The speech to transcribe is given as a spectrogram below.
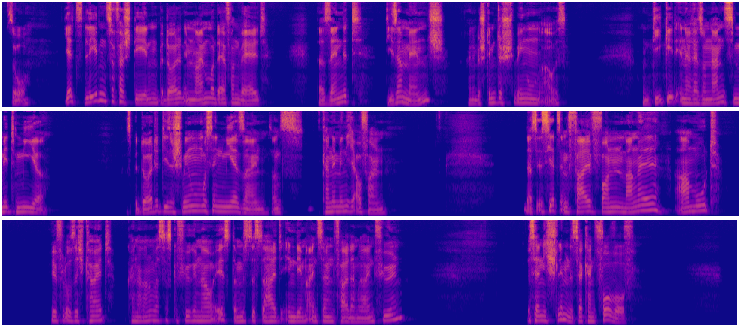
So. Jetzt Leben zu verstehen bedeutet in meinem Modell von Welt, da sendet dieser Mensch eine bestimmte Schwingung aus. Und die geht in Resonanz mit mir. Das bedeutet, diese Schwingung muss in mir sein, sonst kann er mir nicht auffallen. Das ist jetzt im Fall von Mangel, Armut, Hilflosigkeit, keine Ahnung, was das Gefühl genau ist. Da müsstest du halt in dem einzelnen Fall dann reinfühlen. Ist ja nicht schlimm, das ist ja kein Vorwurf.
